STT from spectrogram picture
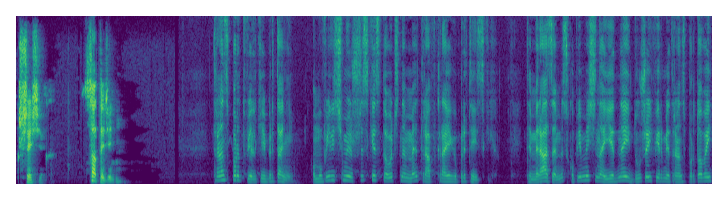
Krzysiek. Co tydzień. Transport Wielkiej Brytanii. Omówiliśmy już wszystkie stołeczne metra w krajach brytyjskich. Tym razem skupimy się na jednej dużej firmie transportowej,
